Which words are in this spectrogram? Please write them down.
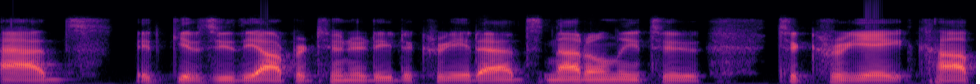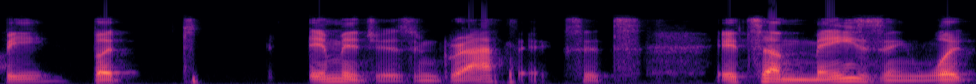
ads. It gives you the opportunity to create ads not only to to create copy but images and graphics. It's it's amazing what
